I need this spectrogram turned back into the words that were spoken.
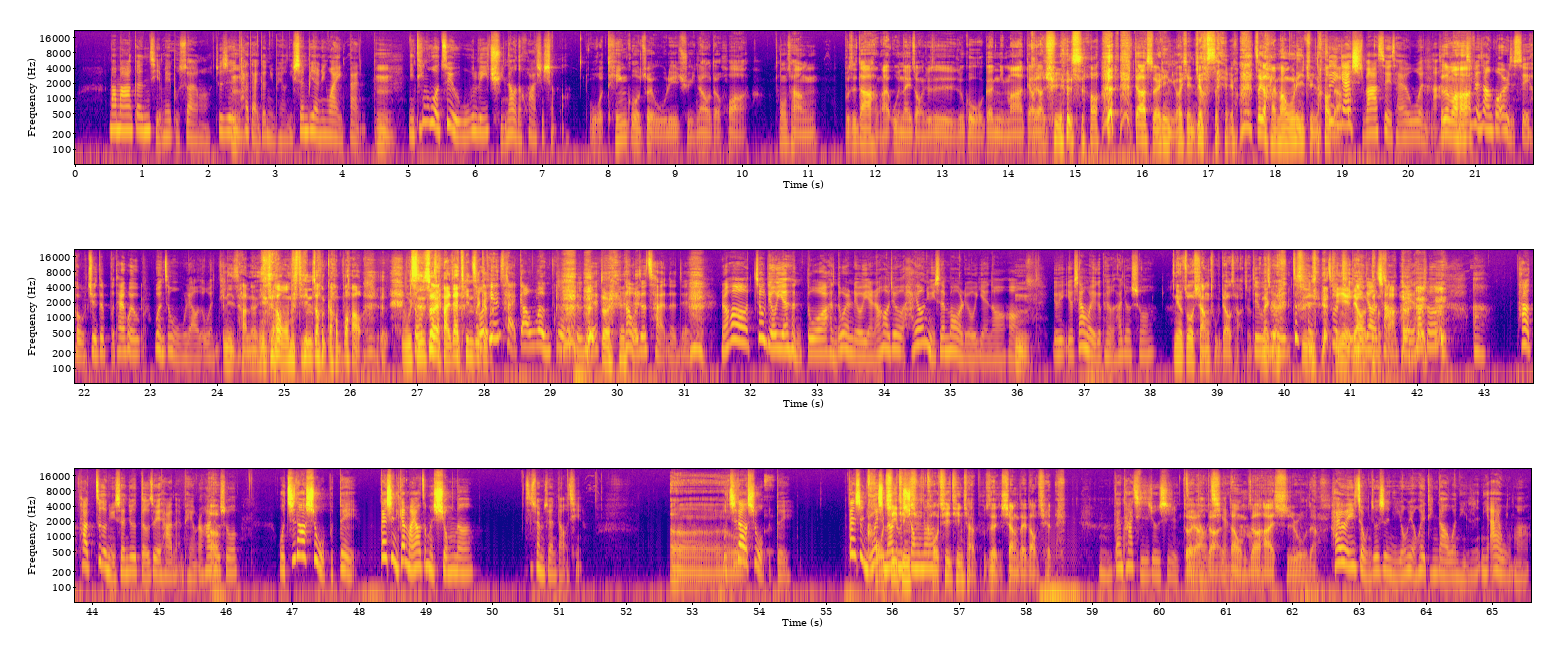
妈妈跟姐妹不算哦，就是太太跟女朋友，你身边的另外一半。嗯，你听过最无理取闹的话是什么？我听过最无理取闹的话，通常。不是大家很爱问那种，就是如果我跟你妈掉下去的时候，掉到水里，你会先救谁吗？这个还蛮无理取闹的。这应该十八岁才会问啦，真的吗？基本上过二十岁以后，我觉得不太会问这么无聊的问题。你惨了，你知道我们听众搞不好 五十岁还在听这个，昨天才刚问过，对不对？对，那我就惨了，对。然后就留言很多，啊很多人留言，然后就还有女生帮我留言哦，哈，有有像我有一个朋友，他就说。你有做乡土调查，就那个是 田野调查。对，他说啊，他他这个女生就是得罪她男朋友，然后他就说，我知道是我不对，但是你干嘛要这么凶呢？这算不算道歉？呃，我知道是我不对，但是你为什么要这么凶呢？口气听起来不是很像在道歉 嗯，但他其实就是在道歉。但我们知道他在示弱这样。还有一种就是你永远会听到的问题是：你爱我吗？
